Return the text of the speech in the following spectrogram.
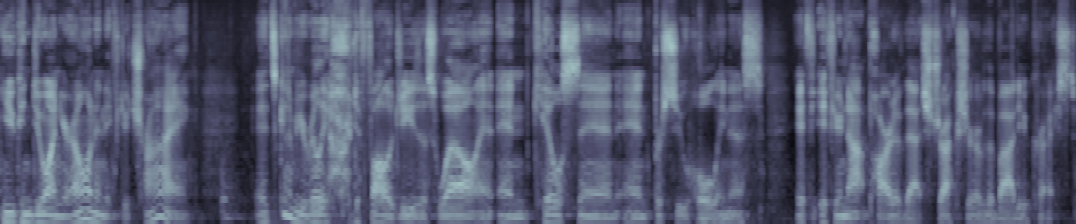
you can do on your own. And if you're trying, it's going to be really hard to follow Jesus well and, and kill sin and pursue holiness if, if you're not part of that structure of the body of Christ.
